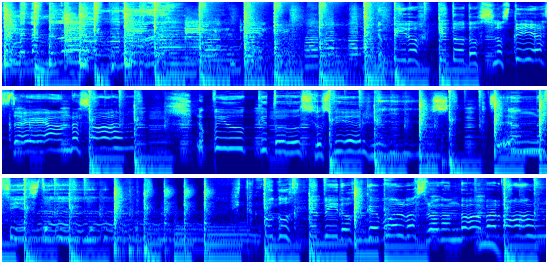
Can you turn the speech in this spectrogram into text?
Dame, dámelo. No pido que todos los días sean de sol. No pido que todos los viernes sean de fiesta. Y tampoco te pido que vuelvas rogando perdón.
